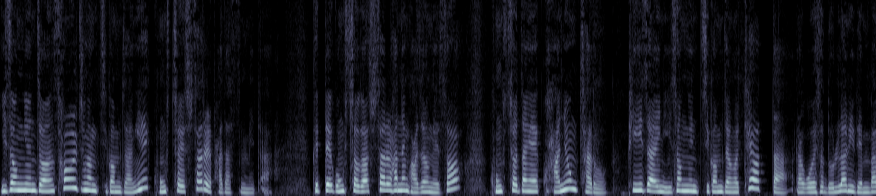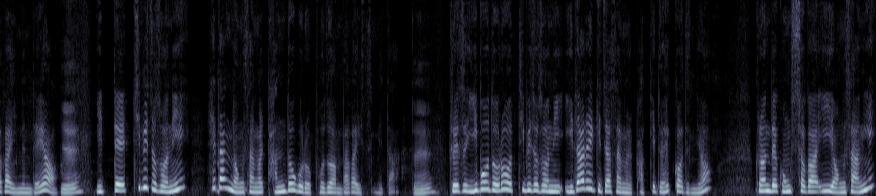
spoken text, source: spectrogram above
이성윤 전 서울중앙지검장이 공수처의 수사를 받았습니다. 그때 공수처가 수사를 하는 과정에서 공수처장의 관용차로 피의자인 이성윤 지검장을 태웠다라고 해서 논란이 된 바가 있는데요. 예. 이때 TV조선이 해당 영상을 단독으로 보도한 바가 있습니다. 네. 그래서 이 보도로 TV조선이 이달의 기자상을 받기도 했거든요. 그런데 공수처가 이 영상이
